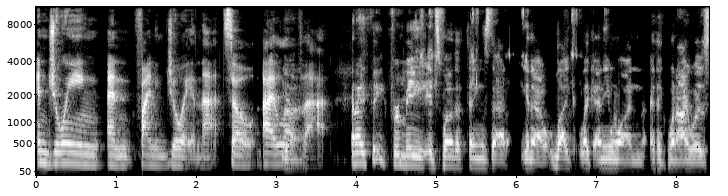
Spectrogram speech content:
enjoying and finding joy in that. So I love Yeah. that. And I think for me, it's one of the things that you know, like like anyone. I think when I was,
